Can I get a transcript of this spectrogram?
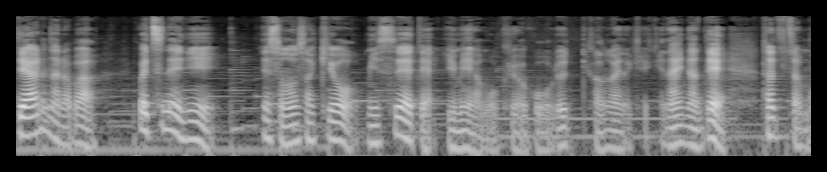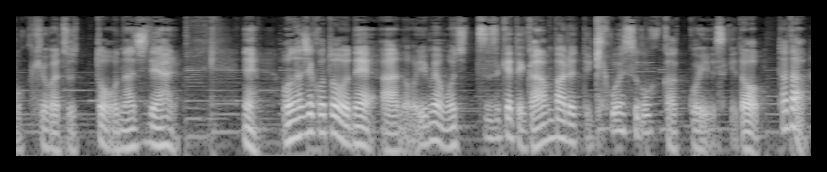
であるならばやっぱり常に、ね、その先を見据えて夢や目標ゴールって考えなきゃいけないなんで立てた目標がずっと同じである。ね、同じことをねあの夢を持ち続けて頑張るって聞こえすごくかっこいいですけどただ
